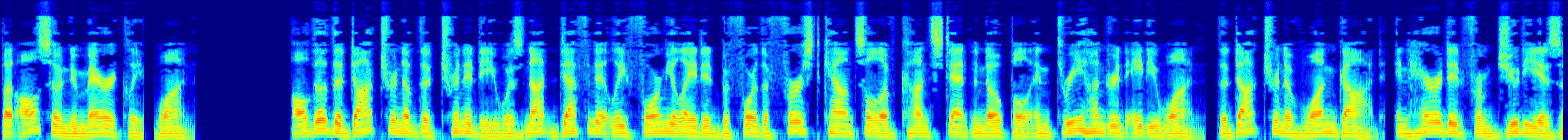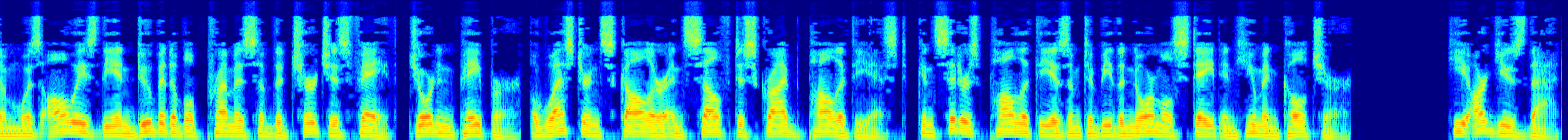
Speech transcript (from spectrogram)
but also numerically, one. Although the doctrine of the Trinity was not definitely formulated before the First Council of Constantinople in 381, the doctrine of one God, inherited from Judaism was always the indubitable premise of the Church's faith. Jordan Paper, a Western scholar and self-described polytheist, considers polytheism to be the normal state in human culture. He argues that,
